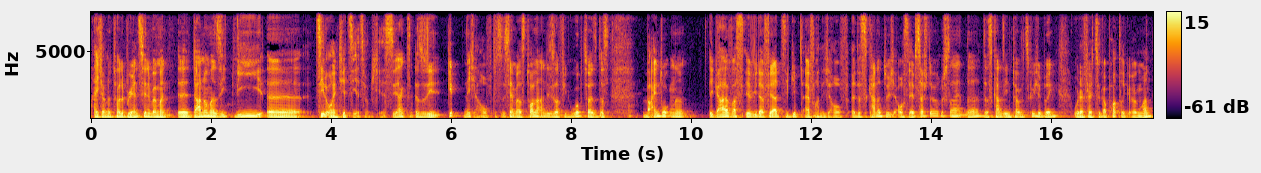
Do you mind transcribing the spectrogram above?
Eigentlich auch eine tolle Brienne-Szene, weil man äh, da nochmal sieht, wie äh, zielorientiert sie jetzt wirklich ist. Sie sagt, also sie gibt nicht auf. Das ist ja immer das Tolle an dieser Figur, beziehungsweise das Beeindruckende. Egal, was ihr widerfährt, sie gibt einfach nicht auf. Äh, Das kann natürlich auch selbstzerstörerisch sein. Ne? Das kann sie in Teufels Küche bringen. Oder vielleicht sogar Podrick irgendwann.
